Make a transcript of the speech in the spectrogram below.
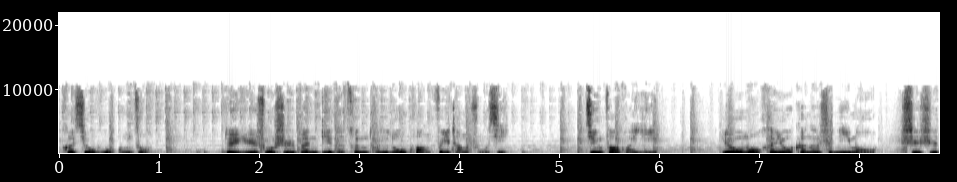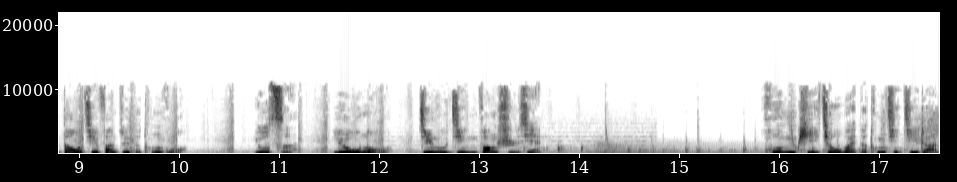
和修护工作，对榆树市本地的村屯路况非常熟悉。警方怀疑，刘某很有可能是倪某实施盗窃犯罪的同伙，由此，刘某进入警方视线。荒僻郊外的通信基站，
